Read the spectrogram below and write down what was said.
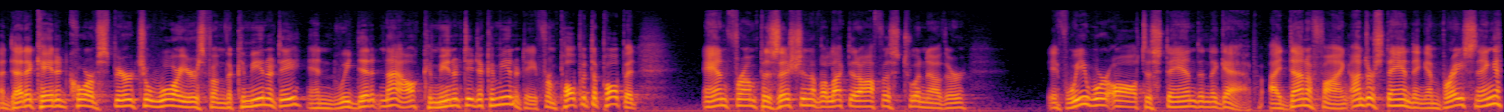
a dedicated corps of spiritual warriors from the community, and we did it now, community to community, from pulpit to pulpit, and from position of elected office to another, if we were all to stand in the gap, identifying, understanding, embracing,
